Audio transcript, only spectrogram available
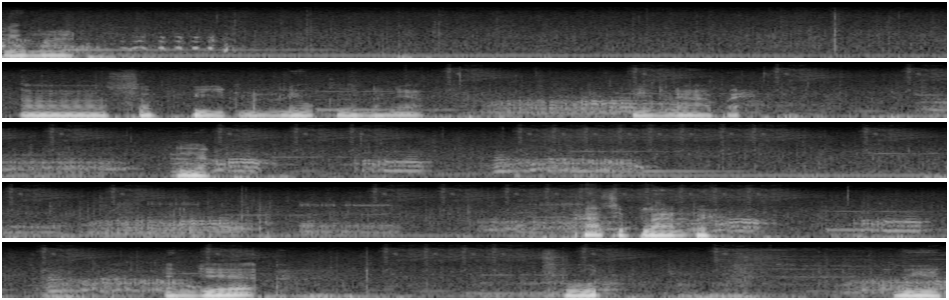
เร็วมาก อ่า สปีดมันเร็วเกินนะเนี่ยเลียงหน้าไปเลือดห้าสิบล้านไปอย่างเยอะ ฟูดเวท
